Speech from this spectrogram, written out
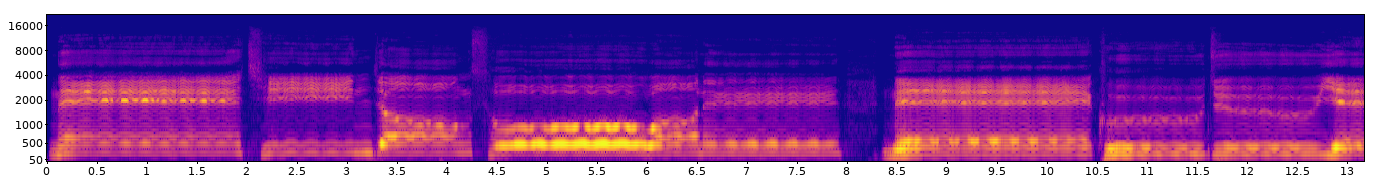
내 진정 소원은 내 구주 예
